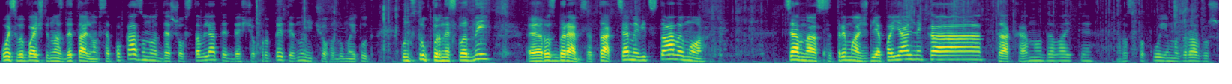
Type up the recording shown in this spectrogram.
Ось ви бачите, у нас детально все показано, де що вставляти, де що крутити. Ну нічого, думаю, тут конструктор не складний. Е, Розберемося. Так, це ми відставимо. Це в нас тримач для паяльника. Так, а ну давайте розпакуємо зразу ж.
